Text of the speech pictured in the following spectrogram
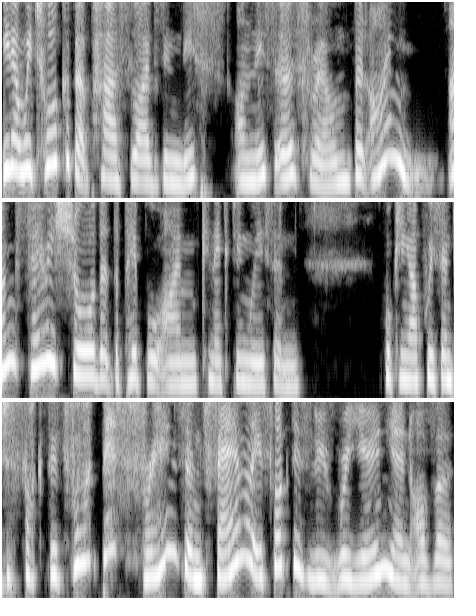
you know, we talk about past lives in this on this earth realm, but I'm I'm very sure that the people I'm connecting with and hooking up with and just like this, we're like best friends and family. It's like this reunion of a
